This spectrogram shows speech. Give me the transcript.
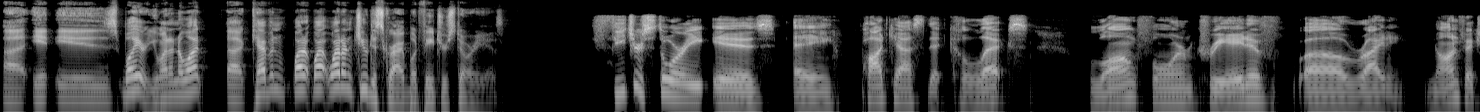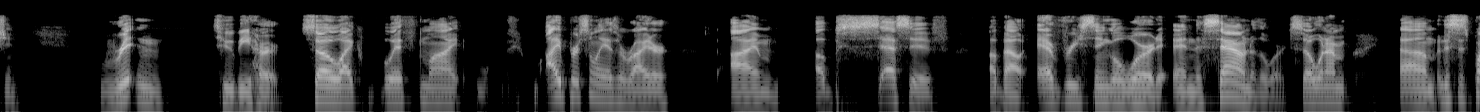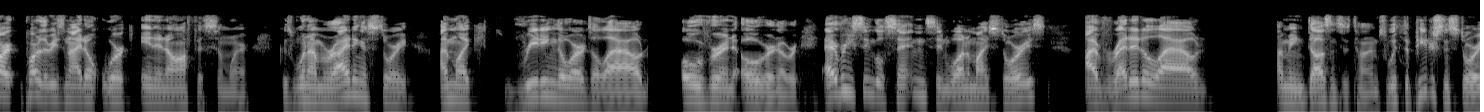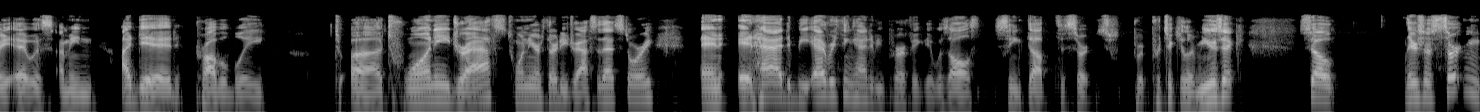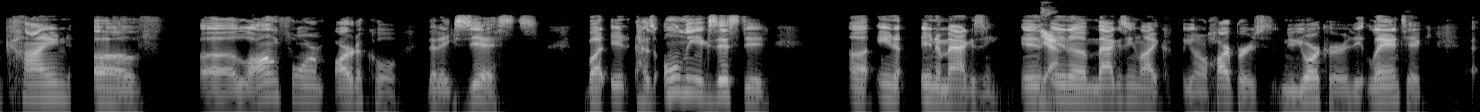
Uh it is well here you want to know what? Uh kevin why, why, why don't you describe what feature story is? Feature Story is a podcast that collects long form creative uh, writing, nonfiction, written to be heard. So, like with my, I personally, as a writer, I'm obsessive about every single word and the sound of the word. So when I'm, um, this is part part of the reason I don't work in an office somewhere because when I'm writing a story, I'm like reading the words aloud over and over and over. Every single sentence in one of my stories, I've read it aloud. I mean, dozens of times. With the Peterson story, it was. I mean, I did probably uh, 20 drafts, 20 or 30 drafts of that story, and it had to be everything had to be perfect. It was all synced up to certain particular music. So there's a certain kind of uh, long form article that exists, but it has only existed uh, in a, in a magazine. In, Yeah. in a magazine like you know Harper's, New Yorker, The Atlantic,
